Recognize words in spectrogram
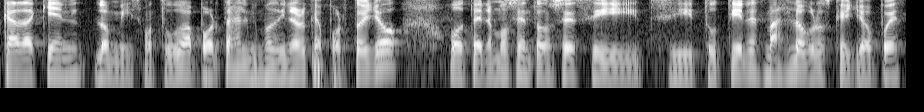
cada quien lo mismo. Tú aportas el mismo dinero que aporto yo, o tenemos entonces, si, si tú tienes más logros que yo, pues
